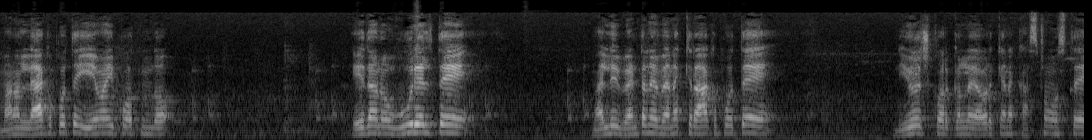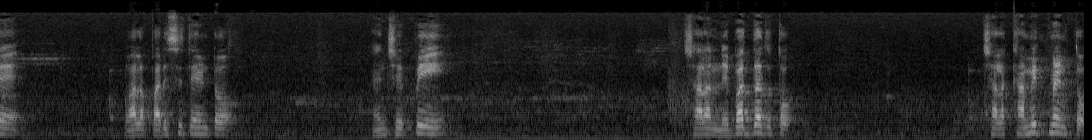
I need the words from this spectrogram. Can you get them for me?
మనం లేకపోతే ఏమైపోతుందో? ఏదైనా ఊరెళ్తే మళ్ళీ వెంటనే వెనక్కి రాకపోతే నియోజకవర్గంలో ఎవరికైనా కష్టం వస్తే వాళ్ళ పరిస్థితి ఏంటో అని చెప్పి చాలా నిబద్ధతతో చాలా కమిట్మెంట్తో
